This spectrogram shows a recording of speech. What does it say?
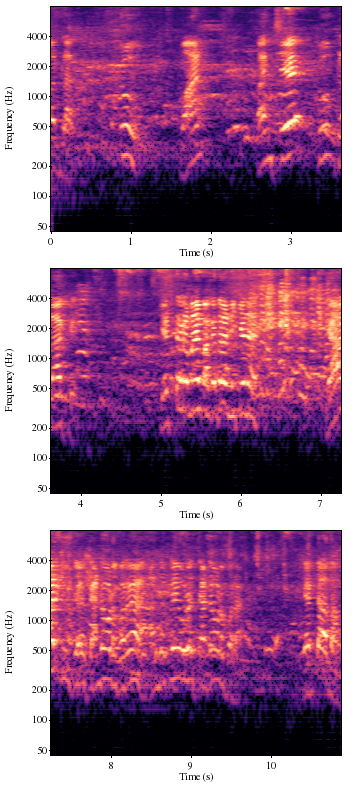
Upper block two one punch two block எட்டரை மாதிரி பக்கத்தில் நிற்கணும் யாருக்கு சண்டை ஓட போற? அந்த பிள்ளையோட சண்டை ஓட போற. எட்டாதான்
